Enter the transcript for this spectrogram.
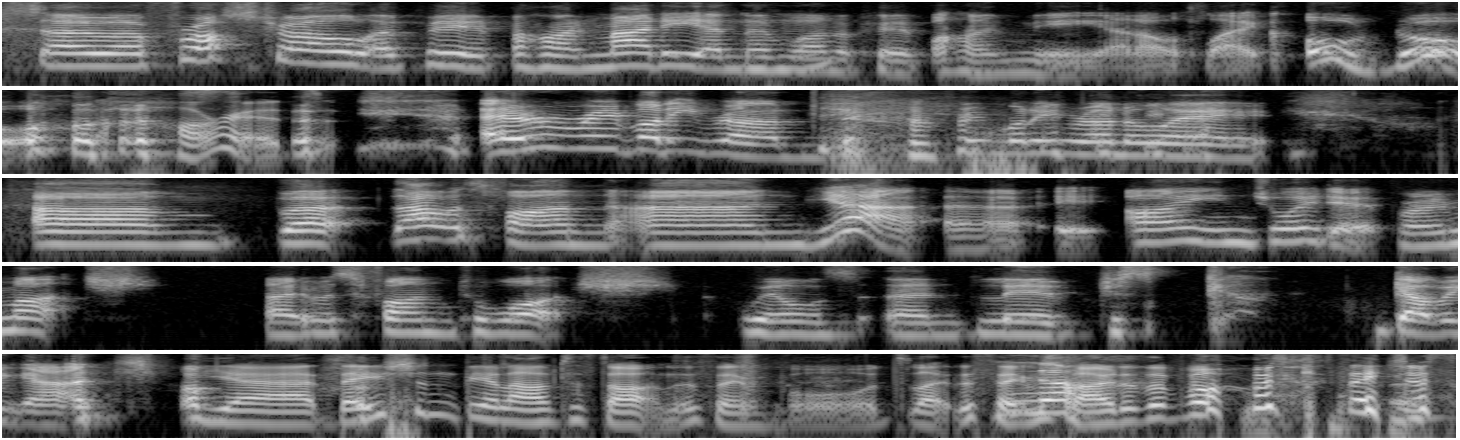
So a frost troll appeared behind Maddie, and then Mhm. one appeared behind me, and I was like, "Oh no!" Horrid. Everybody run! Everybody run away! Um, but that was fun, and yeah, uh, it, I enjoyed it very much. Uh, it was fun to watch Wills and Liv just going at each other. Yeah, they shouldn't be allowed to start on the same board, like the same No. side of the board, because they just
